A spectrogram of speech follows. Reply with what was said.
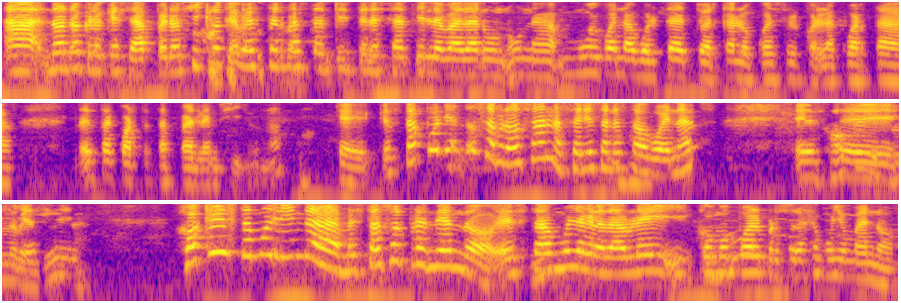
ah, no, no creo que sea, pero sí creo que va a estar bastante interesante y le va a dar un- una muy buena vuelta de tuerca lo que es el- la cuarta, esta cuarta etapa del MCU, ¿no? Que, que está poniendo sabrosa, las series han estado buenas. Este, y así. Hawkeye está muy linda, me está sorprendiendo, está muy agradable y como por el personaje muy humano,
